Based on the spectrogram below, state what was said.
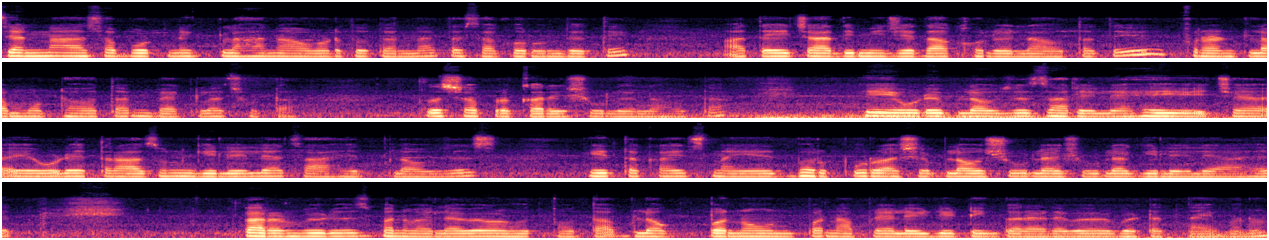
ज्यांना असा बोटनेक लहान आवडतो त्यांना तसा करून देते. आता याच्या आधी मी जे दाखवलेला होता ते फ्रंटला मोठा होता आणि बॅकला छोटा. तशा प्रकारे शिवलेला होता. हे एवढे ब्लाउजेस झालेले आहे. याच्या एवढे तर अजून गेलेल्याच आहेत ब्लाउजेस. हे तर काहीच नाही आहेत. भरपूर असे ब्लाऊज शिवल्या शिवल्या गेलेले आहेत. कारण व्हिडिओज बनवायला वेळ होत नव्हता. ब्लॉग बनवून पण आपल्याला एडिटिंग करायला वेळ भेटत नाही म्हणून.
